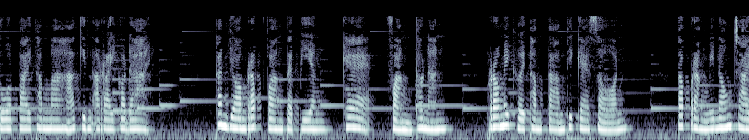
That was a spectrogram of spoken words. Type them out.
ตัวไปทำมาหากินอะไรก็ได้ ท่านยอมรับฟังแต่เพียง แค่ฟังเท่านั้น เพราะไม่เคยทำตามที่แกสอนตาปรังมีน้องชาย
